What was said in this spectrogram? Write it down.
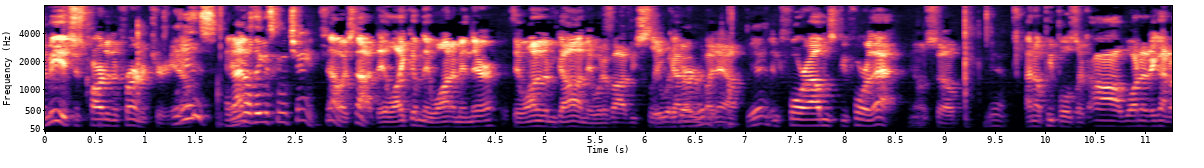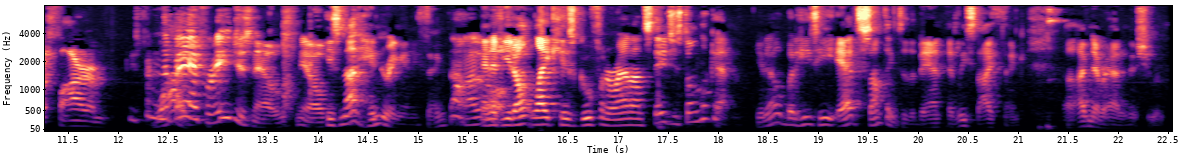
to me, it's just part of the furniture. It know? is, and And I don't think it's going to change. No, it's not. They like him. They want him in there. If they wanted him gone, they would have obviously They would have got gotten rid of him by now. Yeah. In four albums before that, you know. So Yeah. I know people's like, ah, when are they going to fire him? He's been in the band for ages now. You know. He's not hindering anything. no, not at And if you don't like his goofing around on stage, just don't look at him. You know, but he's he adds something to the band. At least I think. Uh, I've never had an issue with. Him.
